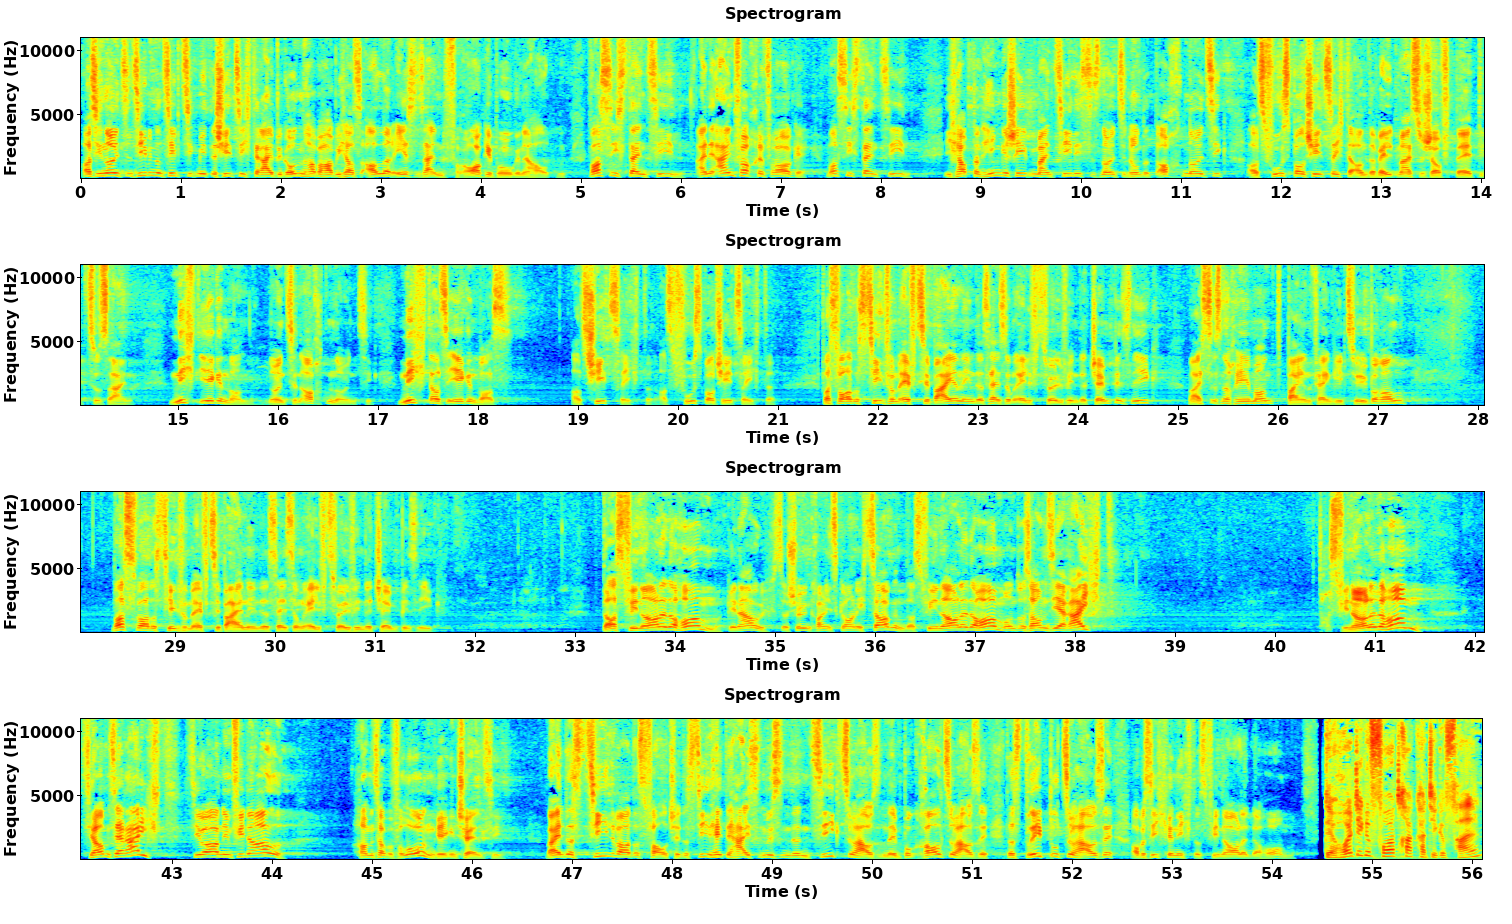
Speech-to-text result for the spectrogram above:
Als ich 1977 mit der Schiedsrichterei begonnen habe, habe ich als allererstes einen Fragebogen erhalten. Was ist dein Ziel? Eine einfache Frage. Was ist dein Ziel? Ich habe dann hingeschrieben, mein Ziel ist es 1998 als Fußballschiedsrichter an der Weltmeisterschaft tätig zu sein. Nicht irgendwann, 1998, nicht als irgendwas, als Schiedsrichter, als Fußballschiedsrichter. Was war das Ziel vom FC Bayern in der Saison 11-12 in der Champions League? Weiß das noch jemand? Bayern-Fan gibt es ja überall. Was war das Ziel vom FC Bayern in der Saison 11-12 in der Champions League? Das Finale Home, genau, so schön kann ich es gar nicht sagen. Das Finale Home. Und was haben sie erreicht? Das Finale Home. Sie haben es erreicht. Sie waren im Final, haben es aber verloren gegen Chelsea. Weil das Ziel war das Falsche. Das Ziel hätte heißen müssen, den Sieg zu Hause, den Pokal zu Hause, das Triple zu Hause, aber sicher nicht das Finale Home. Der heutige Vortrag hat dir gefallen?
